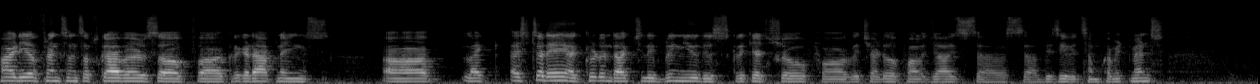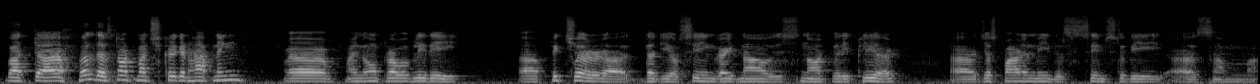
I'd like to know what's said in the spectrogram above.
Hi, dear friends and subscribers of uh, Cricket Happenings. Uh, like yesterday, I couldn't actually bring you this cricket show, for which I do apologize. I was uh, busy with some commitments. But, uh, well, there's not much cricket happening. Uh, I know probably the uh, picture that you're seeing right now is not very clear. Just pardon me, there seems to be some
